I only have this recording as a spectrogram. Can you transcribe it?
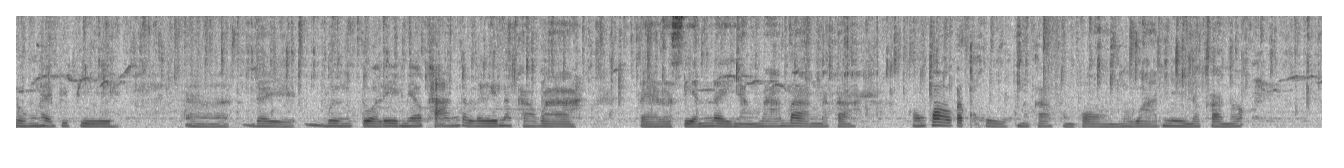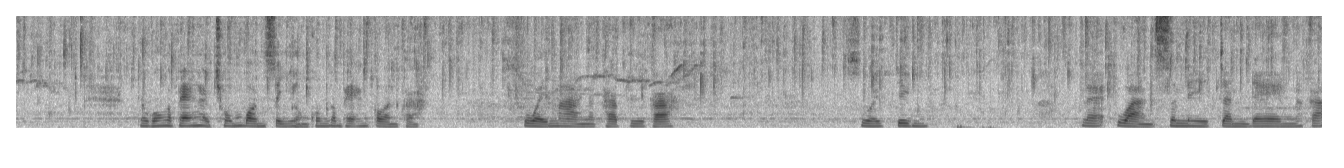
ลงให้พี่พี ได้เบิงตัวเลขแนวทางกันเลยนะคะว่าแต่ละเสียนใดอย่างมาบางนะคะ ของพ่อก็ถูกนะคะ ของพ่อเมื่อวานนี้นะคะเนาะเดี๋ยวของกำแพงให้ชมบอลสีของคนกำแพงก่อนค่ะ สวยมากนะคะพี่คะสวยจริง และหวานเสน่จันแดงนะคะ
